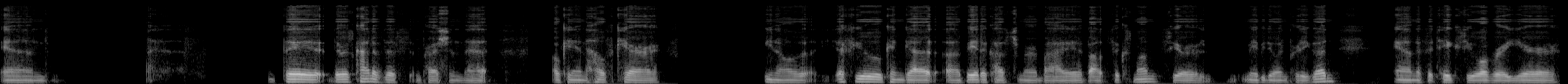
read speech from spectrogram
and they there was kind of this impression that okay, in healthcare, you know, if you can get a beta customer by about six months, you're maybe doing pretty good, and if it takes you over a year,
